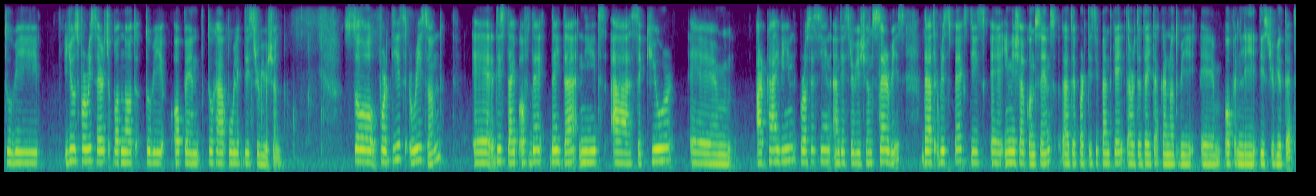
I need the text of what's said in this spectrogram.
to be used for research, but not to be open to have public distribution. So for this reason, uh, this type of data needs a secure um, archiving, processing, and distribution service that respects these uh, initial consents that the participant gave that the data cannot be um, openly distributed.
